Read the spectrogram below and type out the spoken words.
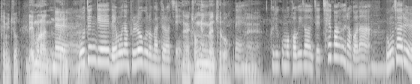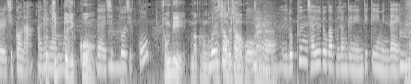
재밌죠? 네모난 네. 그림. 네. 모든 게 네모난 블록으로 만들어진. 네, 정육면체로. 네. 네. 그리고 뭐 거기서 이제 채광을 하거나 농사를 짓거나 그렇죠. 아니면 집도 뭐, 짓고 네, 집도 짓고 좀비 막 그런 것도 몬스터도 싸우기도 하고. 잡고 네. 어, 이 높은 자유도가 보장되는 인디 게임인데 음. 네.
